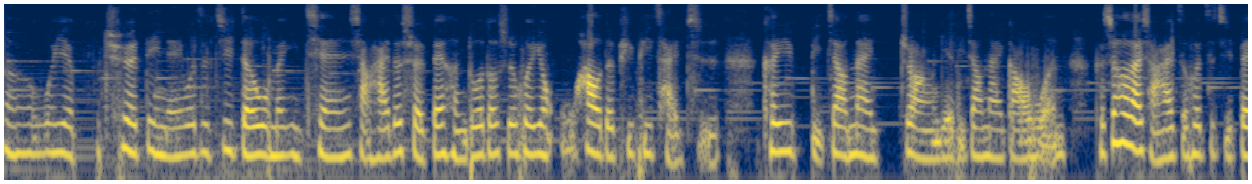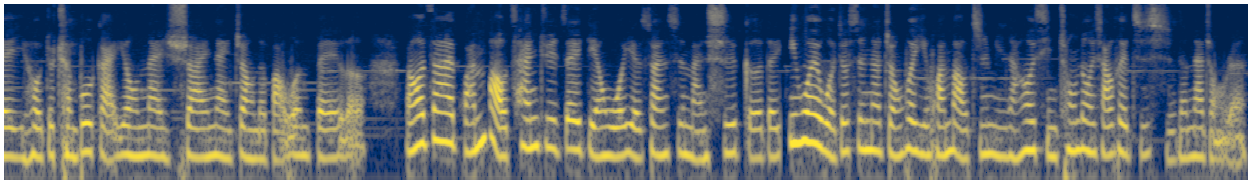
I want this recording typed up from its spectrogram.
嗯，我也不确定诶，我只记得我们以前小孩的水杯很多都是会用五号的 PP 材质，可以比较耐。撞也比较耐高温，可是后来小孩子会自己背，以后就全部改用耐摔耐撞的保温杯了。然后在环保餐具这一点，我也算是蛮失格的，因为我就是那种会以环保之名，然后行冲动消费之实的那种人。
